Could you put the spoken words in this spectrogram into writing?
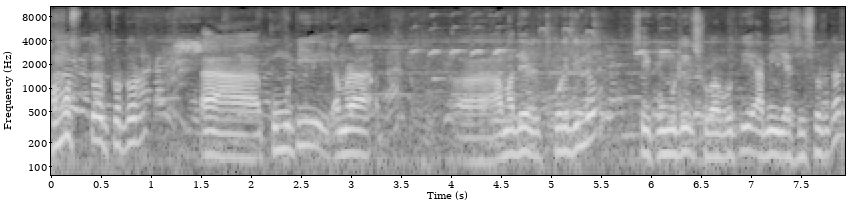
সমস্ত টোটোর কুমুটি আমরা আমাদের করে দিল সেই কমিটির সভাপতি আমি ইয়াসি সরকার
